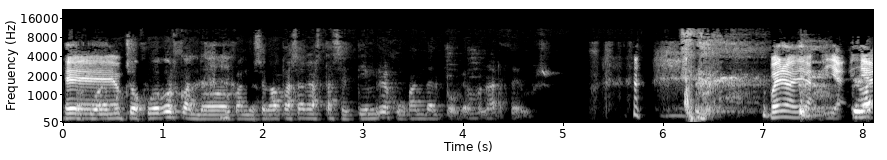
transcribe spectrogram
Eh, muchos juegos cuando, cuando se va a pasar hasta septiembre jugando al Pokémon Arceus. bueno, ya, ya, Que ya,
